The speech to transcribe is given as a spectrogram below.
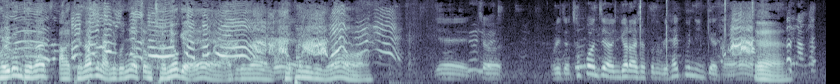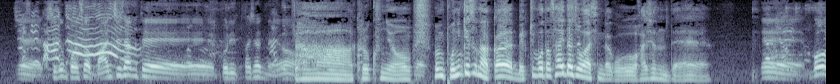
벌건 대낮, 아, 대낮은 아니군요. 좀 저녁에 아주 그냥 개판이군요. 예, 저 우리 저 첫 번째 연결하셨던 우리 해꾸님께서 예. 예, 지금 벌써 만취 상태에 돌입하셨네요. 아, 그렇군요. 그럼 본인께서는 아까 맥주보다 사이다 좋아하신다고 하셨는데. 예, 뭐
